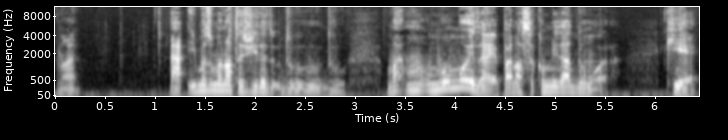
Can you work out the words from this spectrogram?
não é? Ah, e mas uma nota gira do. do, do uma, uma, boa ideia para a nossa comunidade de humor que é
